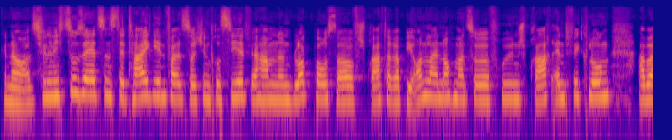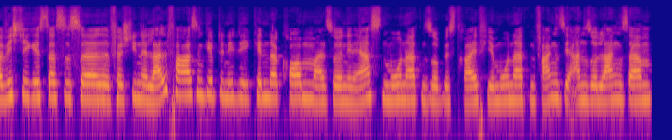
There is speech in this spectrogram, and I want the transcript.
Genau, also ich will nicht zu sehr jetzt ins Detail gehen, falls es euch interessiert. Wir haben einen Blogpost auf Sprachtherapie Online nochmal zur frühen Sprachentwicklung. Aber wichtig ist, dass es äh, verschiedene Lallphasen gibt, in die die Kinder kommen. Also in den ersten Monaten, so bis drei, vier Monaten, fangen sie an, so langsam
